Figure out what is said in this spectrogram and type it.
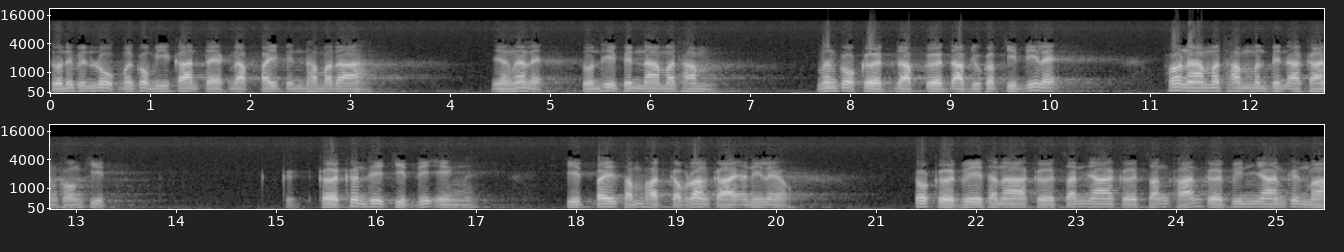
ส่วนที่เป็นรูปมันก็มีการแตกดับไปเป็นธรรมดา อย่างนั้นแหละ ส่วนที่เป็นนามธรรม มันก็เกิดดับเกิดดับอยู่กับจิตนี่แหละ เพราะนามธรรมมันเป็นอาการของจิต เกิดขึ้นที่จิตนี้เองนะจิตไปสัมผัสกับร่างกายอันนี้แล้ว ก็เกิดเวทนาเกิดสัญญาเกิดสังขารเกิดวิญญาณขึ้นมา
